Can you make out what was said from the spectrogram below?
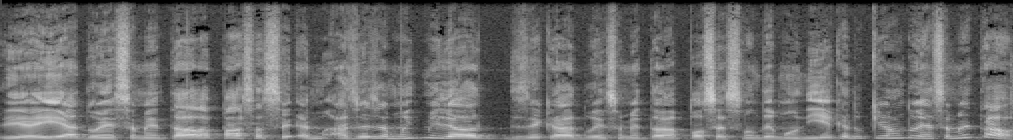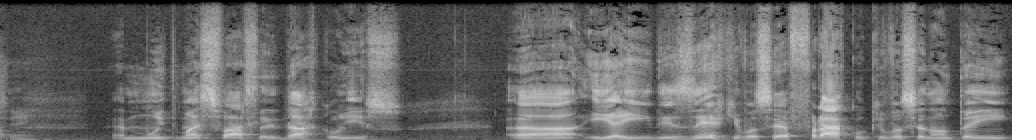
E aí a doença mental ela passa a ser. É, às vezes é muito melhor dizer que a doença mental é uma possessão demoníaca do que uma doença mental. Sim. É muito mais fácil lidar com isso. Uh, e aí dizer que você é fraco, que você não tem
